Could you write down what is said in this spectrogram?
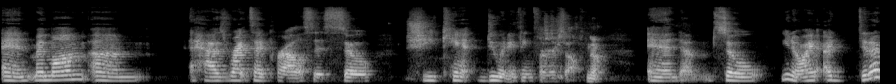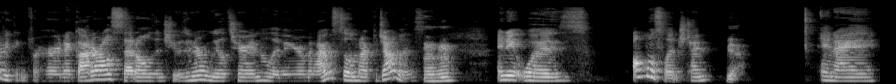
And my mom um, has right side paralysis, so she can't do anything for herself. No. And um, so, you know, I, I did everything for her and I got her all settled, and she was in her wheelchair in the living room, and I was still in my pajamas hmm and it was almost lunchtime. Yeah. And I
